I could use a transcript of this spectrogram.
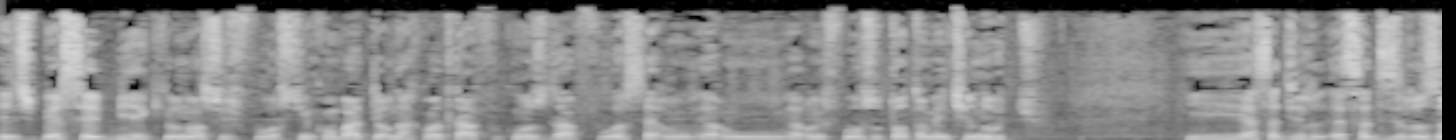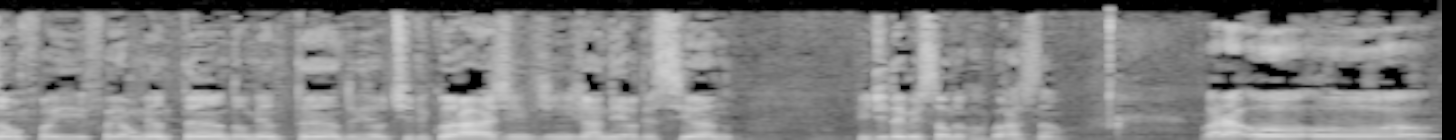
A gente percebia que o nosso esforço em combater o narcotráfico com o uso da força era um, era um, era um esforço totalmente inútil. E essa, essa desilusão foi, foi aumentando, aumentando, e eu tive coragem de, em janeiro desse ano, pedir demissão da corporação. Agora, o, o-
